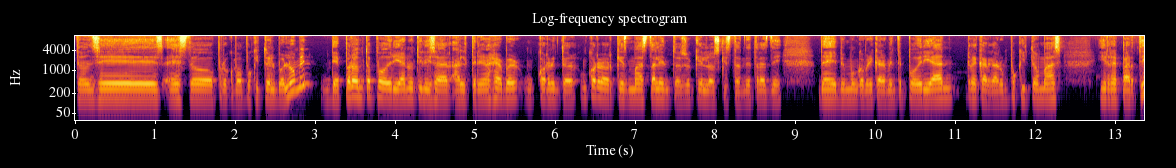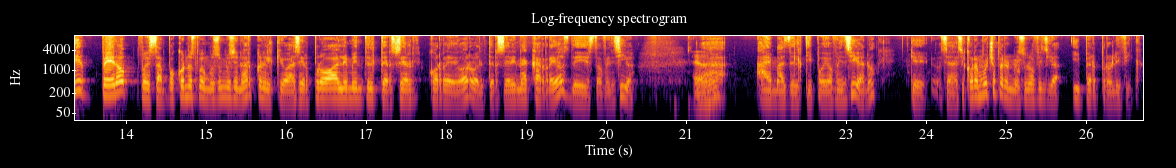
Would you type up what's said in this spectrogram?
Entonces, esto preocupa un poquito el volumen. De pronto podrían utilizar al tener a Herbert un corredor, un corredor que es más talentoso que los que están detrás de, de David Montgomery. Claramente podrían recargar un poquito más y repartir, pero pues tampoco nos podemos emocionar con el que va a ser probablemente el tercer corredor o el tercer en acarreos de esta ofensiva. Ah, además del tipo de ofensiva, ¿no? Que, o sea, sí corre mucho, pero no es una ofensiva hiper prolífica.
